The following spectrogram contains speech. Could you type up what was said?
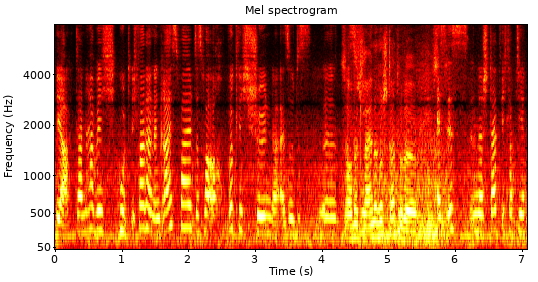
ja, dann habe ich, gut, ich war dann in Greifswald, das war auch wirklich schön da. Also das, äh, ist auch eine kleinere Stadt, oder? Es ist eine Stadt, ich glaube, die, hat,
